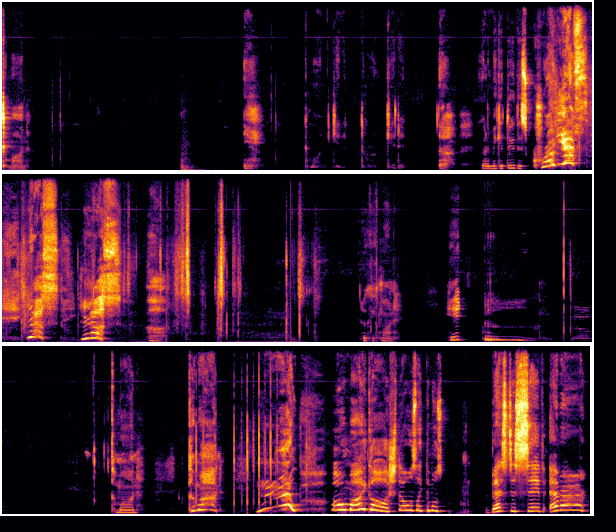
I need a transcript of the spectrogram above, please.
Come on. Eh. Come on, get it through, get it. Ugh. I gotta make it through this crowd. Yes! Yes! Yes! Ugh. Okay, come on. Hit. Come on. Come on! No! Oh my gosh, that was like the most bestest save ever!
